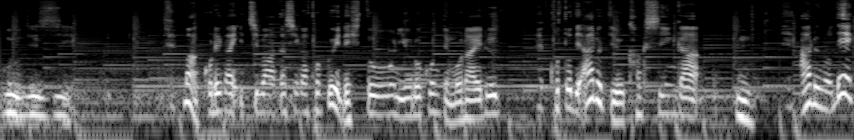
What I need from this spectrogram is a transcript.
ころですうんうんし、まあこれが一番私が得意で人に喜んでもらえることであるという確信がうんあるので、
